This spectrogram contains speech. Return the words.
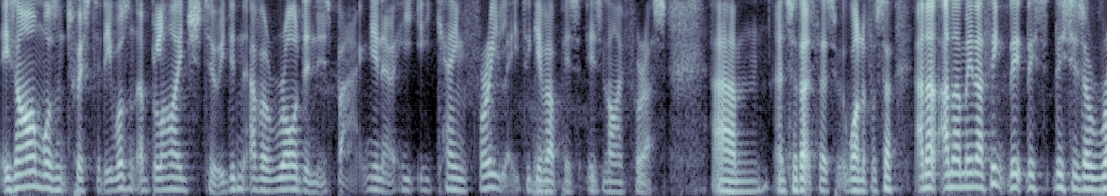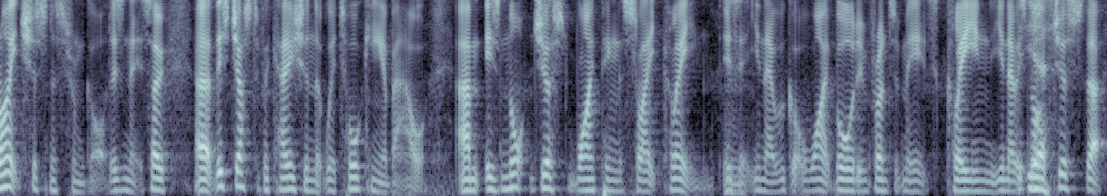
his arm wasn't twisted. He wasn't obliged to. He didn't have a rod in his back. You know, he, he came freely to give up his, his life for us. Um, and so that's that's wonderful stuff. And I, and I mean, I think that this this is a righteousness from God, isn't it? So uh, this justification that we're talking about um, Um, is not just wiping the slate clean, is mm. it? You know, we've got a whiteboard in front of me. It's clean. You know, it's not Yes. just that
